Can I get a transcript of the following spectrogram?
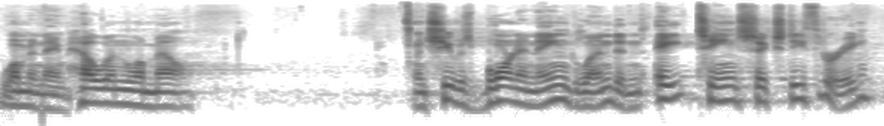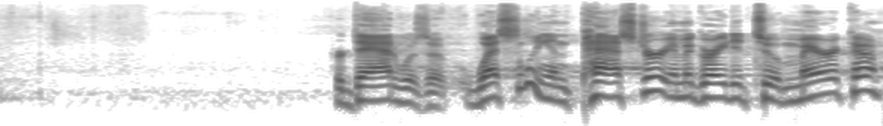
woman named Helen Lemmel, and she was born in England in 1863. Her dad was a Wesleyan pastor, immigrated to America.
